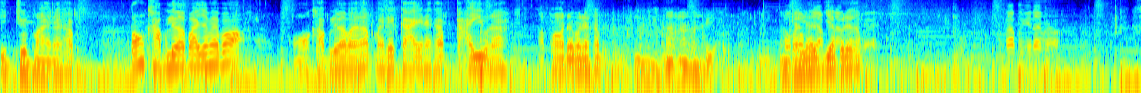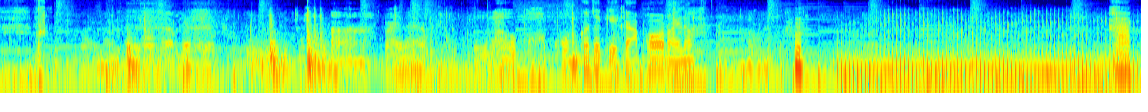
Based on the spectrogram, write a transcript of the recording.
อีกจุดใหม่นะครับ ต้องขับเรือไปใช่ไหมพ่ออ๋อขับเรือไปครับ ไม่ได้ไกลนะครับ ไกลอยู่นะเอาพ่อเดินมาเลยครับอ่าๆเปียกเอาไปเลยเหยียบไปเลยครับหน้าตรงนี้ได้ไหมครับอ่าๆไปนะครับ เราผมก็จะเกะกะพ่อหน่อยเนาะ ครับเ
